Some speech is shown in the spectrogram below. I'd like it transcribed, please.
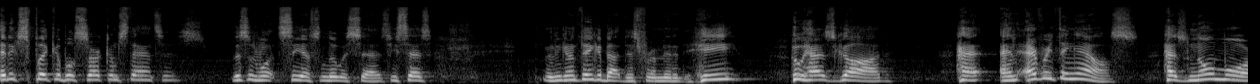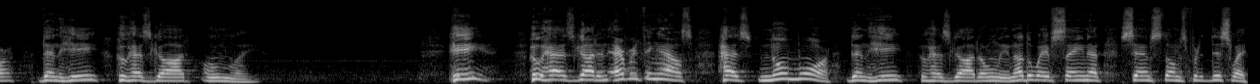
inexplicable circumstances? This is what C.S. Lewis says. He says, and you're going to think about this for a minute. He who has God and everything else has no more than he who has God only. He who has God and everything else has no more than he who has God only. Another way of saying that, Sam Storms put it this way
